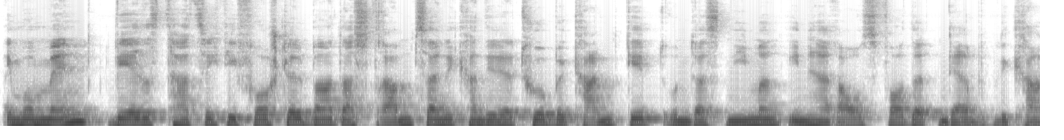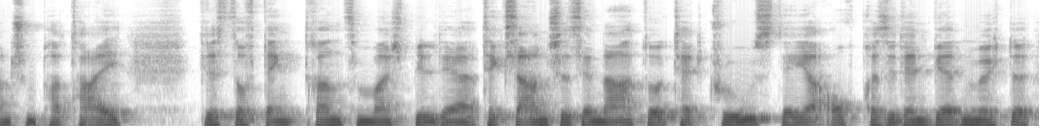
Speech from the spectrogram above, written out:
Im Moment wäre es tatsächlich vorstellbar, dass Trump seine Kandidatur bekannt gibt und dass niemand ihn herausfordert in der Republikanischen Partei. Christoph denkt dran, zum Beispiel der texanische Senator Ted Cruz, der ja auch Präsident werden möchte,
